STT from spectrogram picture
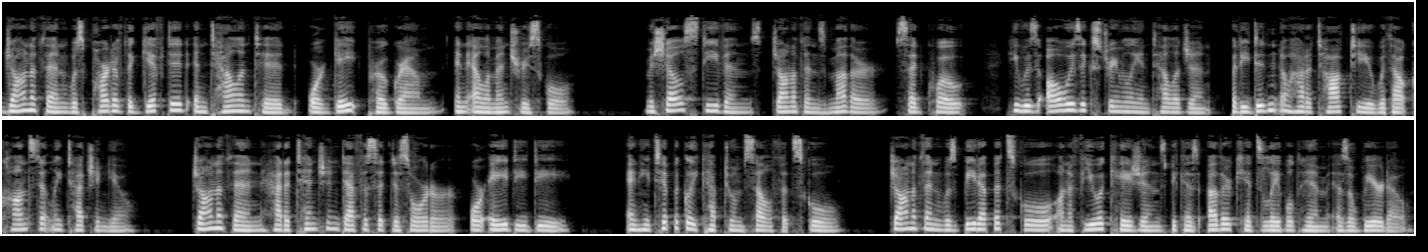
Jonathan was part of the gifted and talented or GATE program in elementary school. Michelle Stevens, Jonathan's mother, said, quote, he was always extremely intelligent, but he didn't know how to talk to you without constantly touching you. Jonathan had attention deficit disorder or ADD, and he typically kept to himself at school. Jonathan was beat up at school on a few occasions because other kids labeled him as a weirdo.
